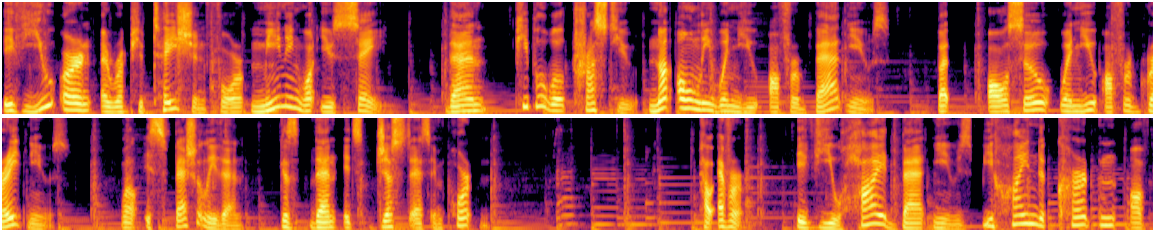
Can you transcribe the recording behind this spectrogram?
If you earn a reputation for meaning what you say, then people will trust you not only when you offer bad news, but also when you offer great news. Well, especially then, because then it's just as important. However, if you hide bad news behind a curtain of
